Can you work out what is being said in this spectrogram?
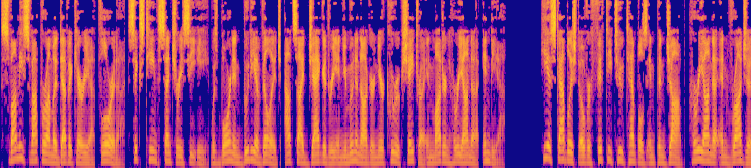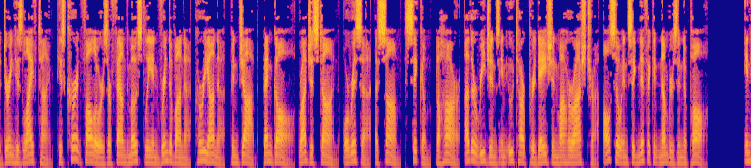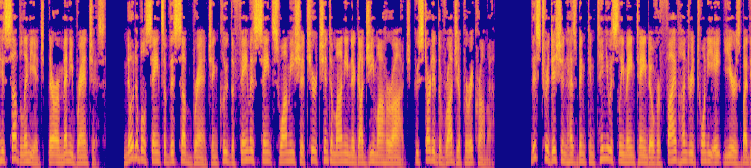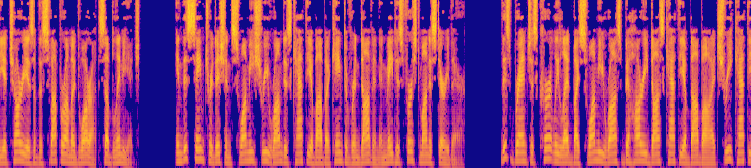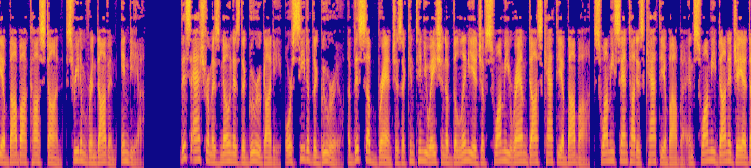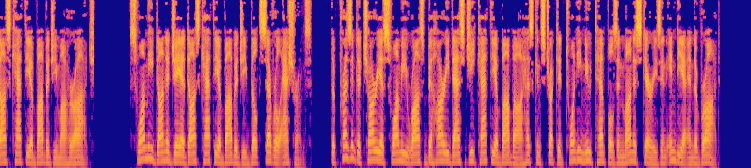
Swami Svabhurama Devacharya Florida, 16th century CE was born in Bhutia village, outside Jagadhri and Yamunanagar near Kurukshetra in modern Haryana, India. He established over 52 temples in Punjab, Haryana and Vraja during his lifetime. His current followers are found mostly in Vrindavana, Haryana, Punjab, Bengal, Rajasthan, Orissa, Assam, Sikkim, Bihar, other regions in Uttar Pradesh and Maharashtra, also in significant numbers in Nepal. In his sub-lineage, there are many branches. Notable saints of this sub-branch include the famous Saint Swami Chatur Chintamani Nagaji Maharaj, who started the Vraja Parikrama. This tradition has been continuously maintained over 528 years by the acharyas of the Svabhurama Dwara sub-lineage. In this same tradition Swami Sri Ramdas Kathiababa came to Vrindavan and made his first monastery there. This branch is currently led by Swami Ras Bihari Das Kathia Baba at Sri Kathia Baba Ka Sthan, Sridham Vrindavan, India. This ashram is known as the Guru Gadi, or seat of the Guru. Of this sub-branch is a continuation of the lineage of Swami Ram Das Kathia Baba, Swami Santadas Kathia Baba and Swami Dhananjaya Das Kathia Babaji Maharaj. Swami Dhananjaya Das Kathia Babaji built several ashrams. The present Acharya Swami Ras Bihari Das Ji Kathia Baba has constructed 20 new temples and monasteries in India and abroad.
